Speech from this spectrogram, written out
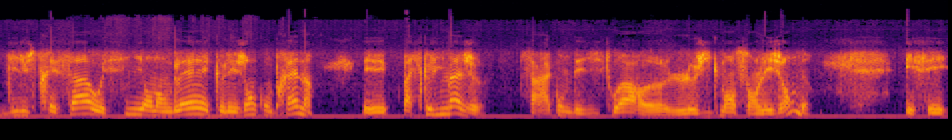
d'illustrer ça aussi en anglais et que les gens comprennent. Et parce que l'image, ça raconte des histoires euh, logiquement sans légende et c'est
